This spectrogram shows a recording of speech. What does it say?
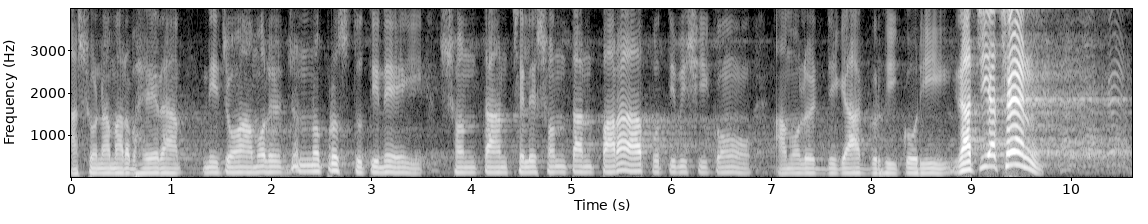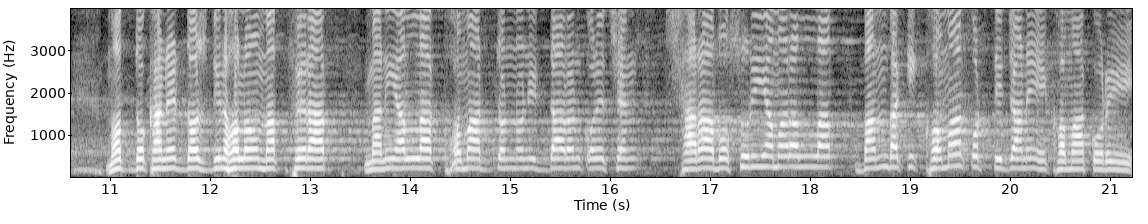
আসুন আমার ভাইয়েরা, নিজ আমলের জন্য প্রস্তুতি নেই। সন্তান, ছেলে, সন্তান, পাড়া, প্রতিবেশী প্রতিবেশীকেও আমলের দিকে আগ্রহী করি। রাজি আছেন? মদ্যখানের দশ দিন হলো মাগফেরাত। মানে আল্লাহ ক্ষমার জন্য নির্ধারণ করেছেন। সারা বছরই আমার আল্লাহ বান্দাকে ক্ষমা করতে জানে, ক্ষমা করে।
